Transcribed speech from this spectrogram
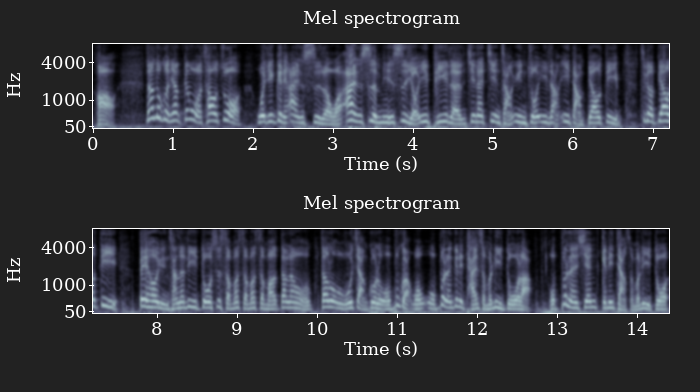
好，那如果你要跟我操作，我已经给你暗示了，我暗示明示有一批人现在进场运作一档一档标的，这个标的背后隐藏的利多是什么什么什么？当然我当然我讲过了，我不管我我不能跟你谈什么利多了，我不能先跟你讲什么利多，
